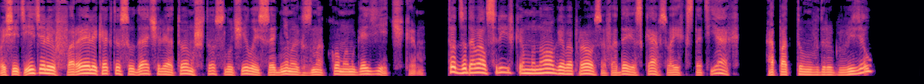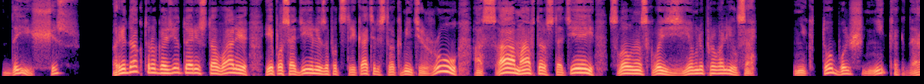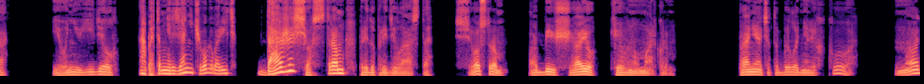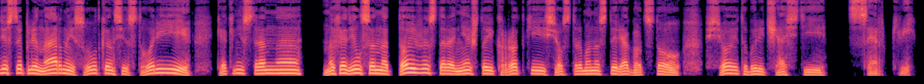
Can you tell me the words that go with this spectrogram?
Посетители в Фореле как-то судачили о том, что случилось с одним их знакомым газетчиком. Тот задавал слишком много вопросов о ДСК в своих статьях, а потом вдруг взял да исчез. Редактора газеты арестовали и посадили за подстрекательство к мятежу, а сам автор статей словно сквозь землю провалился. Никто больше никогда его не видел. — Об этом нельзя ничего говорить. Даже сестрам, — предупредила Аста. — Сестрам? Обещаю, — кивнул Малькольм. Понять это было нелегко, но дисциплинарный суд консистории, как ни странно, находился на той же стороне, что и кроткие сестры монастыря Годстоу. Все это были части церкви.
